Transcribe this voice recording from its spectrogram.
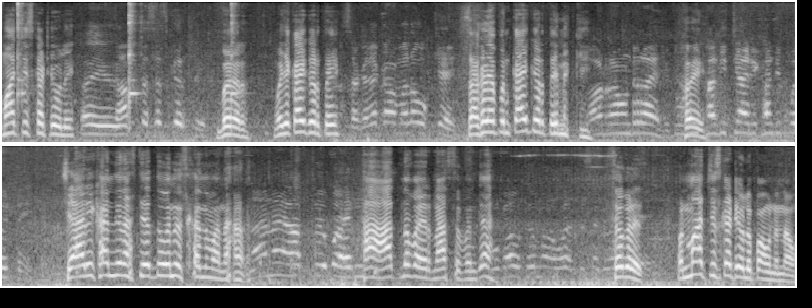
माचीस का ठेवलंय? काम तसंच करते बर. म्हणजे काय करतंय? सगळ्या कामाला ओके आहे. सगळ्या पण काय करतंय नक्की? ऑलराऊंडर आहे. होय. खांदी चारी खांदी पळते चारी खांदी नसते दोनच खांद म्हणा. नाही नाही आत बाहेर हा आतनं बाहेर ना असं पण का? सगळंच. पण माचीस का ठेवलं पाहुणं नाव?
